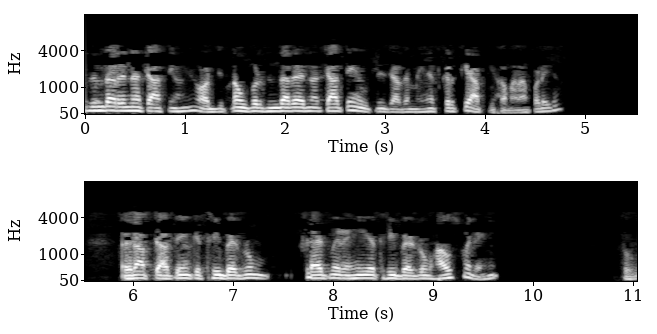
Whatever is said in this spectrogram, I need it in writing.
زندہ رہنا چاہتے ہیں اور جتنا اوپر زندہ رہنا چاہتے ہیں، اتنی زیادہ محنت کر کے آپ کو کمانا پڑے گا۔ اگر آپ چاہتے ہیں کہ تھری بیڈ روم فلیٹ میں رہیں یا تھری بیڈ روم ہاؤس میں رہیں، تو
